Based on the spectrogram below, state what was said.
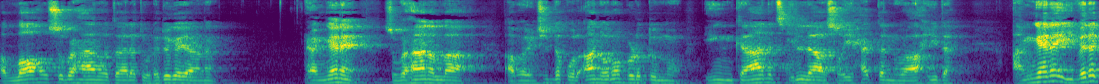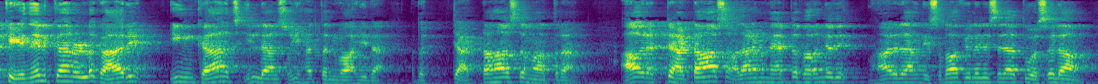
അള്ളാഹു സുബഹാനു താല തുടരുകയാണ്. അങ്ങനെ സുബഹാനല്ല അവർ വിശുദ്ധ ഖുർആൻ ഓർമ്മപ്പെടുത്തുന്നു. ഇൻ കാനത് ഇല്ലാ വാഹിദ. അങ്ങനെ ഇവരൊക്കെ എഴുന്നേൽക്കാനുള്ള കാര്യം ഇൻ കാനത് ഇല്ലാ സ്വൈഹത്തൻ വാഹിദ. അതൊറ്റ അട്ടഹാസം മാത്രമാണ്. ആ ഒരൊറ്റ അട്ടഹാസം അതാണ് നമ്മൾ നേരത്തെ പറഞ്ഞത്. മഹാരാജാ ഇസ്ലാഫി അലൈഹി സ്വലാത്തു വസ്സലാം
